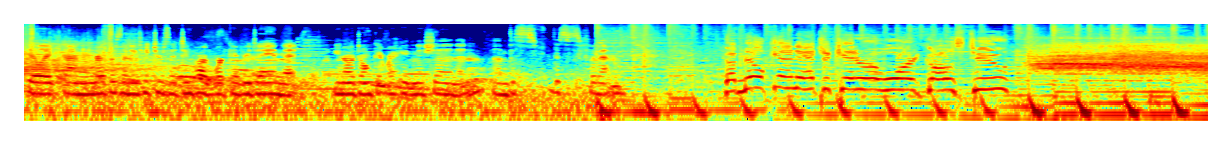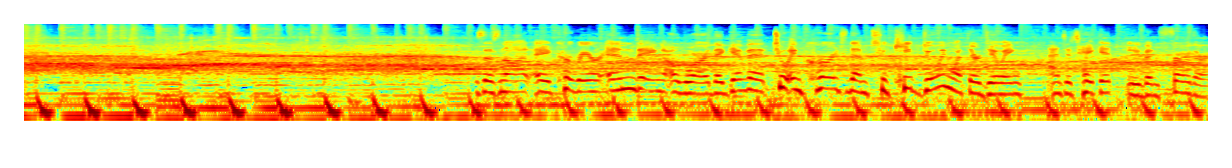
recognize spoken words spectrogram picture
I feel like I'm representing teachers that do hard work every day and that, you know, don't get recognition, and, and this, this is for them. The Milken Educator Award goes to... This is not a career-ending award. They give it to encourage them to keep doing what they're doing and to take it even further.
